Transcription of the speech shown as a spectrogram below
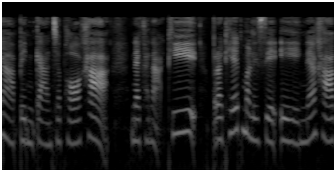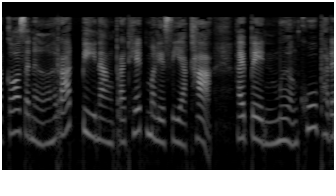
งามเป็นการเฉพาะค่ะ ในขณะที่ประเทศมาเลเซียเองนะคะ ก็เสนอรัฐปีนังประเทศมาเลเซียค่ะ ให้เป็นเมืองคู่พัฒ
